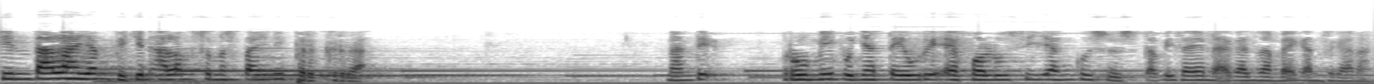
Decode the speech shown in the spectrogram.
cintalah yang bikin alam semesta ini bergerak. Nanti Rumi punya teori evolusi yang khusus, tapi saya tidak akan sampaikan sekarang,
